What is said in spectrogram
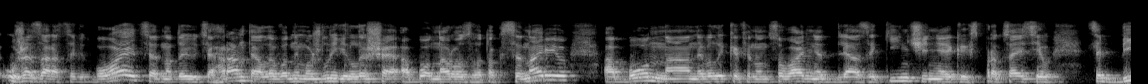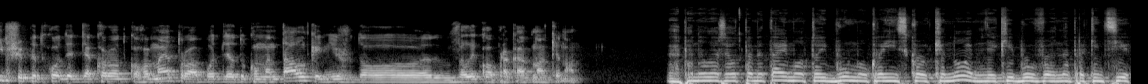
уже зараз це відбувається. Надаються гранти, але вони можливі лише або на розвиток сценарію, або на невелике фінансування для закінчення якихось процесів. Це більше підходить для короткого метру або для документалки, ніж до великого прокатного кіно. Е, Пане Олеже, от пам'ятаємо той бум українського кіно, який був е, наприкінці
